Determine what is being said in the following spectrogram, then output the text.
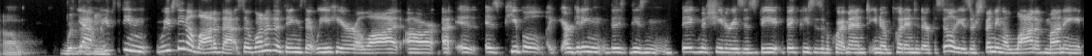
Um, with yeah being- we've seen we've seen a lot of that. So one of the things that we hear a lot are uh, is, is, people are getting these, these big machineries these big, big pieces of equipment you know put into their facilities. They're spending a lot of money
